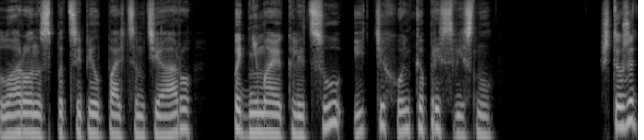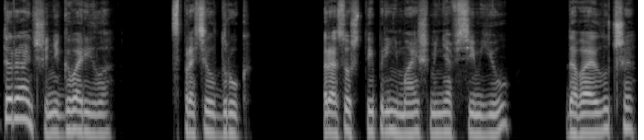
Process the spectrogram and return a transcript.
Луаронес подцепил пальцем тиару, поднимая к лицу и тихонько присвистнул. «Что же ты раньше не говорила?» — спросил друг. «Раз уж ты принимаешь меня в семью, давай лучше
